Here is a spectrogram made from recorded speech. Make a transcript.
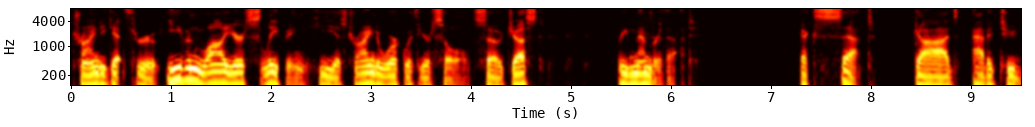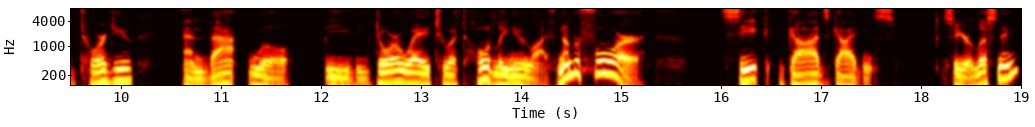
trying to get through. Even while you're sleeping, He is trying to work with your soul. So just remember that. Accept God's attitude toward you, and that will be the doorway to a totally new life. Number four, seek God's guidance. So you're listening.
